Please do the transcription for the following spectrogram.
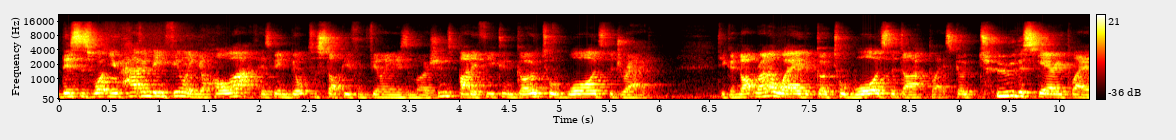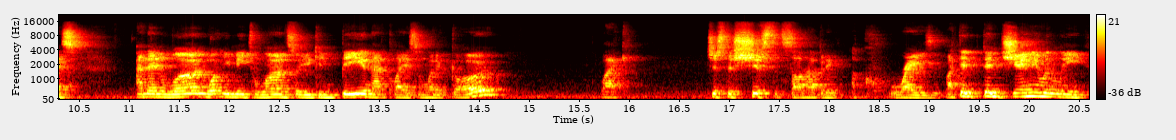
this is what you haven't been feeling your whole life has been built to stop you from feeling these emotions. But if you can go towards the dragon, if you can not run away, but go towards the dark place, go to the scary place, and then learn what you need to learn so you can be in that place and let it go, like just the shifts that start happening are crazy. Like they're, they're genuinely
